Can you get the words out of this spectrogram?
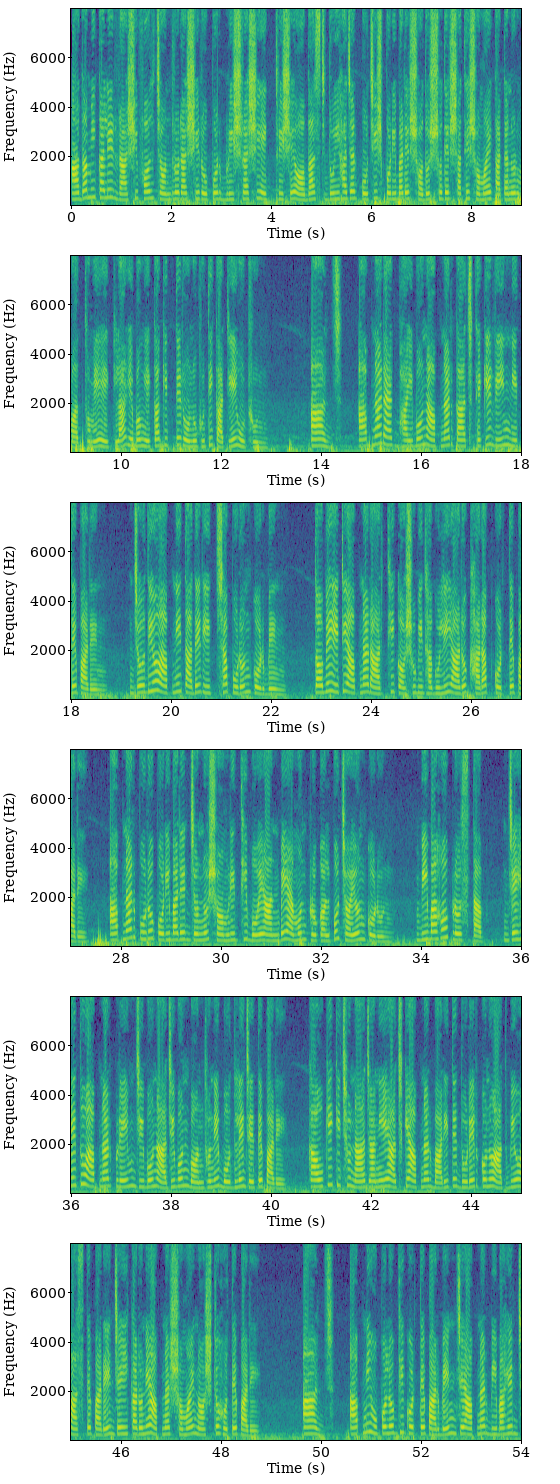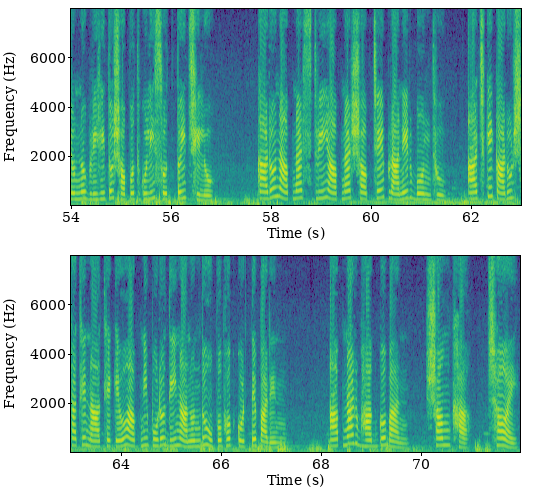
আগামীকালের রাশিফল চন্দ্ররাশির ওপর বৃষরাশি একত্রিশে অগাস্ট দুই হাজার পঁচিশ পরিবারের সদস্যদের সাথে সময় কাটানোর মাধ্যমে একলা এবং একাকিত্বের অনুভূতি কাটিয়ে উঠুন। আজ আপনার এক ভাইবোন আপনার কাছ থেকে ঋণ নিতে পারেন। যদিও আপনি তাদের ইচ্ছা পূরণ করবেন, তবে এটি আপনার আর্থিক অসুবিধাগুলি আরও খারাপ করতে পারে। আপনার পুরো পরিবারের জন্য সমৃদ্ধি বয়ে আনবে এমন প্রকল্প চয়ন করুন। বিবাহ প্রস্তাব, যেহেতু আপনার প্রেম জীবন আজীবন বন্ধনে বদলে যেতে পারে। কাউকে কিছু না জানিয়ে আজকে আপনার বাড়িতে দূরের কোনো আত্মীয় আসতে পারে, যেই কারণে আপনার সময় নষ্ট হতে পারে। আজ, আপনি উপলব্ধি করতে পারবেন যে আপনার বিবাহের জন্য গৃহীত শপথগুলি সত্যই ছিল। কারণ আপনার স্ত্রী আপনার সবচেয়ে প্রাণের বন্ধু। আজকে কারুর সাথে না থেকেও আপনি পুরো দিন আনন্দ উপভোগ করতে পারেন। আপনার ভাগ্যবান। সংখ্যা, ছয়।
